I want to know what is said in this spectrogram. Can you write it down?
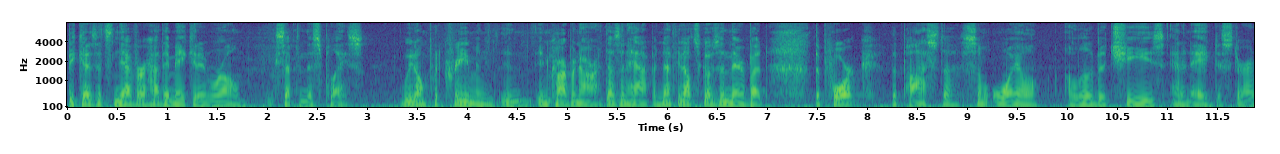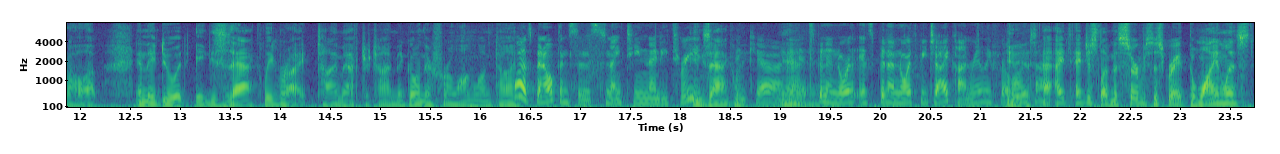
because it's never how they make it in Rome, except in this place. We don't put cream in, in, in carbonara. It doesn't happen. Nothing else goes in there but the pork, the pasta, some oil, a little bit of cheese, and an egg to stir it all up. And they do it exactly right, time after time. They've been going there for a long, long time. Well, it's been open since 1993. Exactly. I think, yeah. I Yeah, mean, it's been a North. It's been a North Beach icon really for a It long is. time. I, I just love them. The service is great. The wine list,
